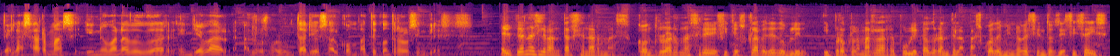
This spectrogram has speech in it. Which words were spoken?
de las armas y no van a dudar en llevar a los voluntarios al combate contra los ingleses. El plan es levantarse en armas, controlar una serie de edificios clave de Dublín y proclamar la República durante la Pascua de 1916.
